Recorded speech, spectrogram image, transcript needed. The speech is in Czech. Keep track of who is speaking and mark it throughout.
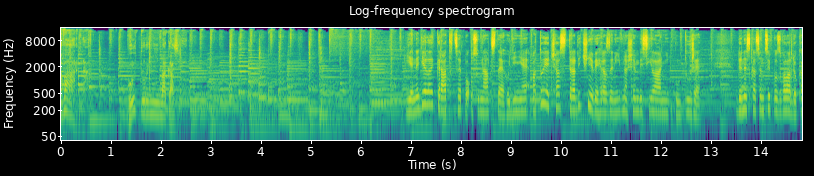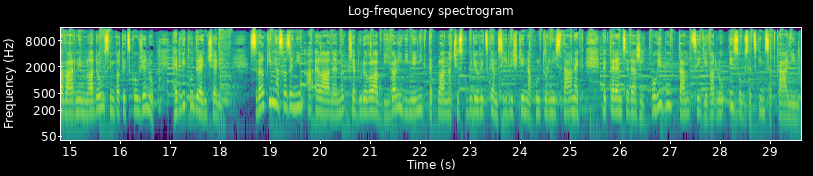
Speaker 1: Kavárna. Kulturní magazín.
Speaker 2: Je neděle krátce po 18. hodině a to je čas tradičně vyhrazený v našem vysílání kultuře. Dneska jsem si pozvala do kavárny mladou sympatickou ženu, Hedviku Drenčeny. S velkým nasazením a elánem přebudovala bývalý výměník tepla na českobudějovickém sídlišti na kulturní stánek, ve kterém se daří pohybu, tanci, divadlu i sousedským setkáním.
